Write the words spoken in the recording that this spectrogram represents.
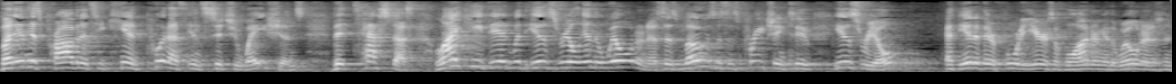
but in His providence, He can put us in situations that test us, like He did with Israel in the wilderness. As Moses is preaching to Israel at the end of their 40 years of wandering in the wilderness in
